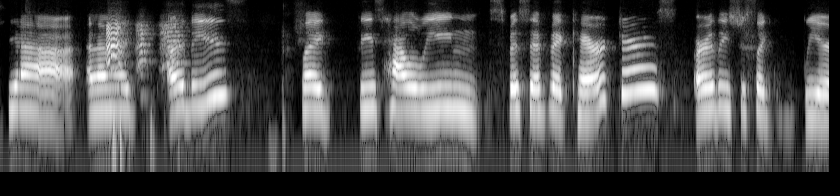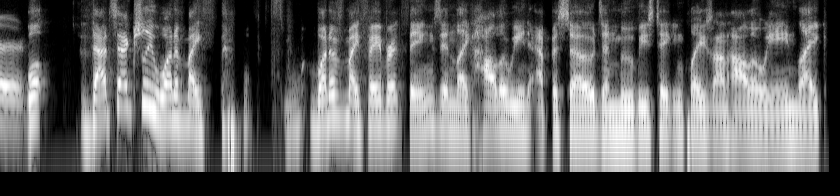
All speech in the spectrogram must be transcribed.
Yeah. And I'm like, are these like these Halloween specific characters? Or are these just like weird? Well, that's actually one of my one of my favorite things in like Halloween episodes and movies taking place on Halloween, like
